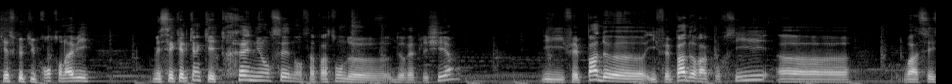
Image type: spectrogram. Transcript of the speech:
Qu'est-ce que tu prends ton avis? Mais c'est quelqu'un qui est très nuancé dans sa façon de, de réfléchir. Il fait pas de, il fait pas de raccourcis. Euh, voilà, c'est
